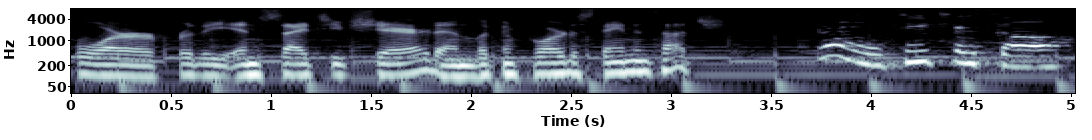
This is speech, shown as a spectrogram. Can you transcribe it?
for for the insights you've shared and looking forward to staying in touch. Thanks. You too, Saul.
